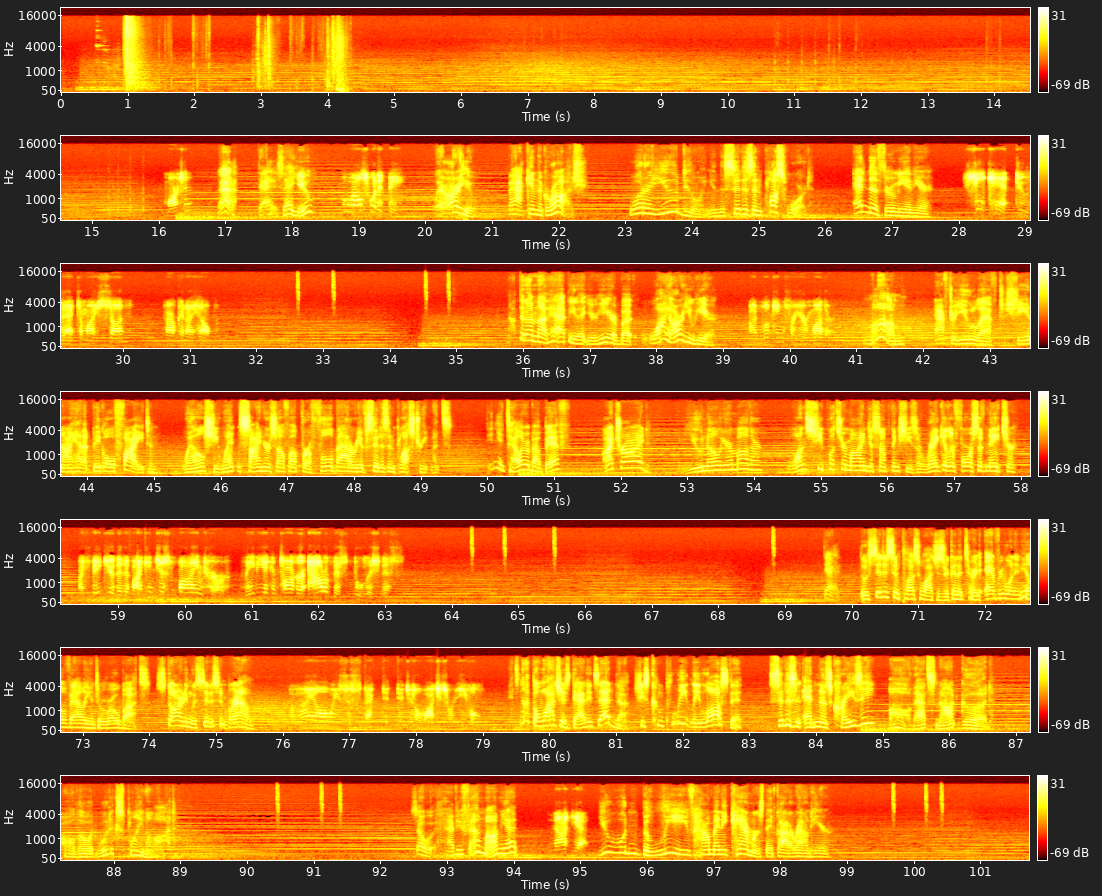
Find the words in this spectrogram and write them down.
That you? Who else would it be? Where are you? Back in the garage. What are you doing in the Citizen Plus ward? Edna threw me in here. She can't do that to my son. How can I help? Not that I'm not happy that you're here, but why are you here? I'm looking for your mother. Mom? After you left, she and I had a big old fight, and, well, she went and signed herself up for a full battery of Citizen Plus treatments. Didn't you tell her about Biff? I tried. You know your mother. Once she puts her mind to something, she's a regular force of nature. I figure that if I can just find her, maybe I can talk her out of this foolishness. Dad, Those Citizen Plus watches are gonna turn everyone in Hill Valley into robots, starting with Citizen Brown. I always suspected digital watches were evil. It's not the watches, Dad, it's Edna. She's completely lost it. Citizen Edna's crazy? Oh, that's not good. Although it would explain a lot. So, have you found Mom yet? Not yet. You wouldn't believe how many cameras they've got around here.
